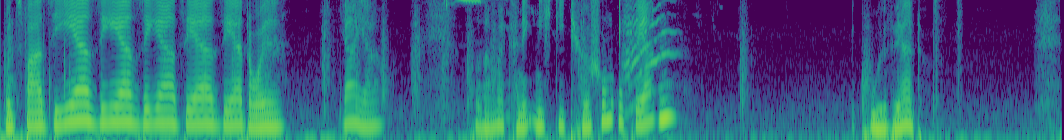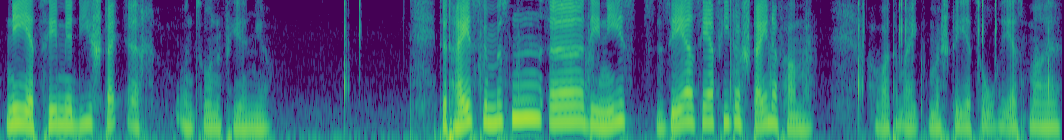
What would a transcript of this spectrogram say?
Und zwar sehr, sehr, sehr, sehr, sehr doll. Ja, ja. So, sag mal, kann ich nicht die Tür schon aufwerten? Cool Wert. Nee, jetzt fehlen mir die Steine. Ach, und so eine fehlen mir. Das heißt, wir müssen äh, demnächst sehr, sehr viele Steine farmen. Aber warte mal, ich möchte jetzt auch erstmal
